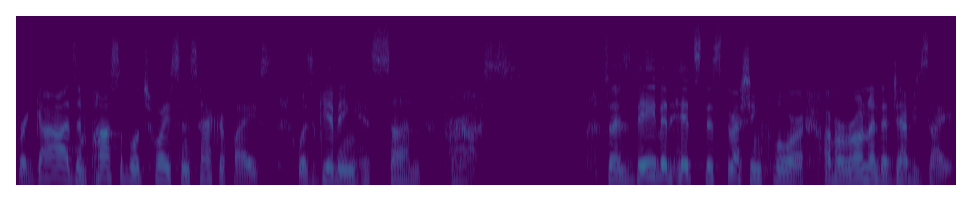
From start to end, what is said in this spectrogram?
where God's impossible choice and sacrifice was giving his son for us. So as David hits this threshing floor of Araunah the Jebusite,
